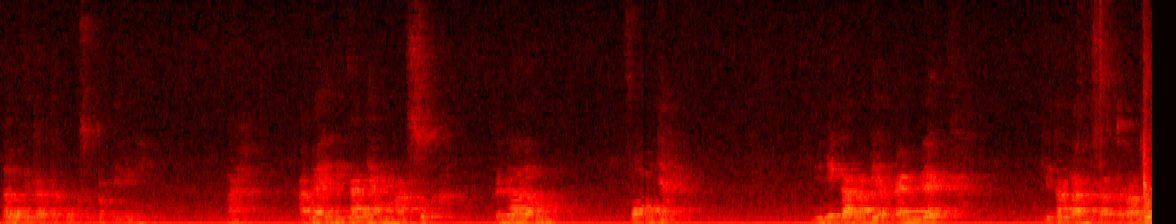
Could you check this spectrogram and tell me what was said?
lalu kita tekuk seperti ini. Nah karena ini kan yang masuk ke dalam formnya. Ini karena dia pendek kita nggak bisa terlalu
